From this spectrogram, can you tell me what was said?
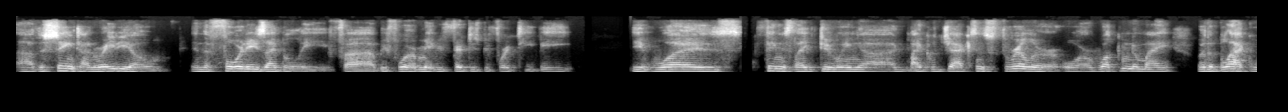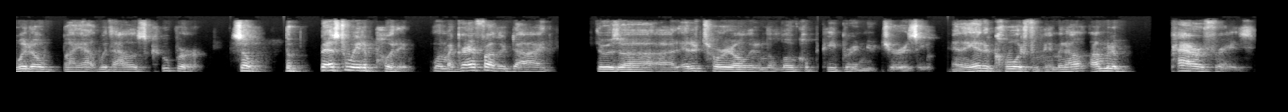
uh, the Saint on radio in the 40s, I believe, uh, before maybe 50s before TV. It was things like doing uh, Michael Jackson's Thriller or Welcome to My or The Black Widow by uh, with Alice Cooper. So the best way to put it, when my grandfather died, there was a, an editorial in the local paper in New Jersey, and they had a quote from him, and i am going to paraphrase.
